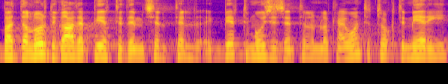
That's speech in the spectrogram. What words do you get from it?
But the Lord God appeared to them, said, tell, appeared to Moses and tell him, look, I want to talk to Mary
